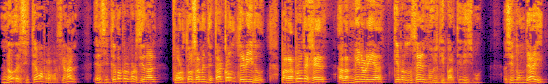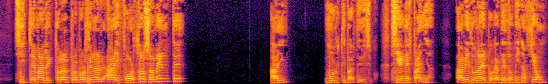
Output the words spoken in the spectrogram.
no del sistema proporcional. El sistema proporcional forzosamente está concebido para proteger a las minorías que produce el multipartidismo. Así, donde hay sistema electoral proporcional, hay forzosamente hay multipartidismo. Si en España ha habido una época de dominación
